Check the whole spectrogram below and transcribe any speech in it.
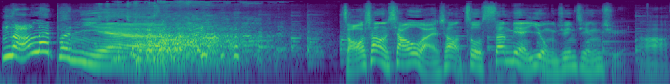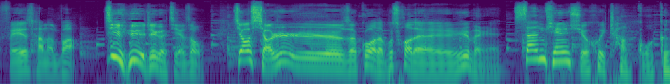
拿来吧你！早上、下午、晚上奏三遍《义勇军进行曲》啊，非常的棒。继续这个节奏，教小日子过得不错的日本人三天学会唱国歌。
